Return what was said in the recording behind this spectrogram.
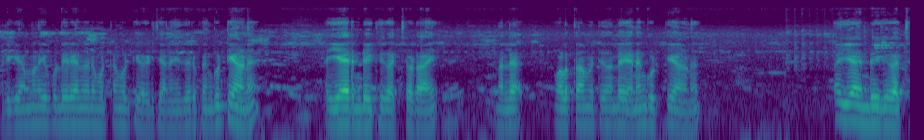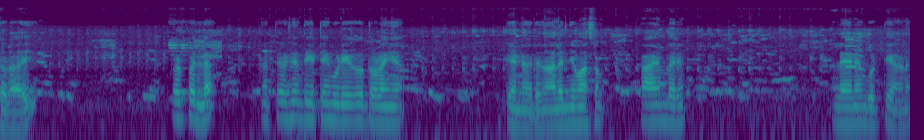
ഒരിക്കൽ നമ്മൾ ഈ പുള്ളിയിൽ എന്നൊരു ഒരു മുട്ടൻകുട്ടി മേടിച്ചാണ്. ഇതൊരു പെൺകുട്ടിയാണ്. അയ്യായിരം രൂപയ്ക്ക് കച്ചവടമായി. നല്ല വളർത്താൻ പറ്റിയ നല്ല ഇനം കുട്ടിയാണ്. അയ്യായിരം രൂപയ്ക്ക് കച്ചവടമായി. കുഴപ്പമില്ല. അത്യാവശ്യം തീറ്റയും കുടിയൊക്കെ തുടങ്ങിയ കുട്ടി തന്നെ ഒരു നാലഞ്ച് മാസം പ്രായം വരും. നല്ല ഇനം കുട്ടിയാണ്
